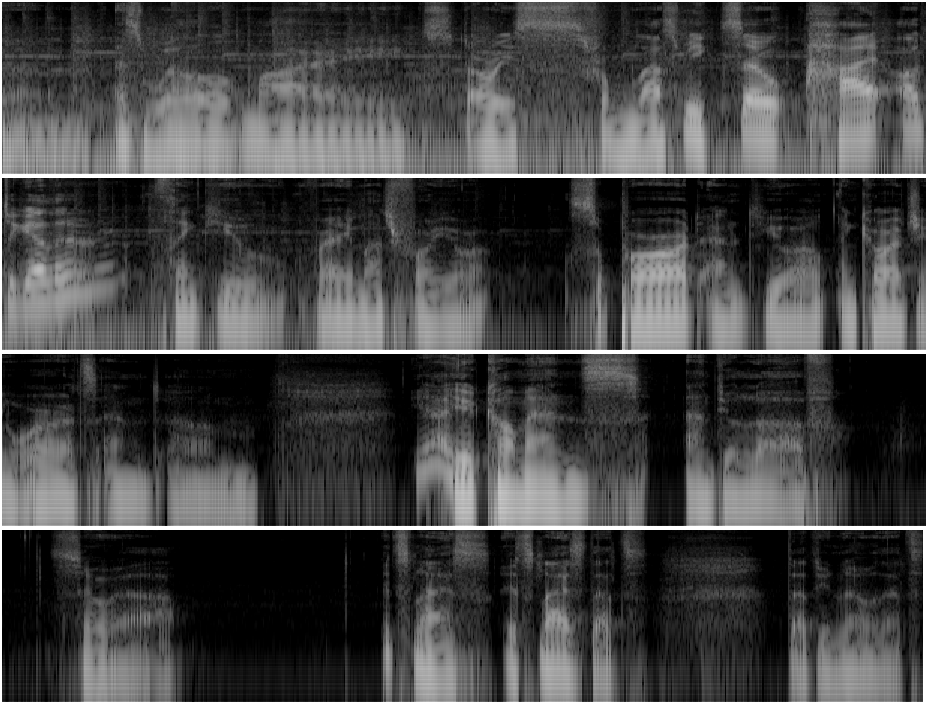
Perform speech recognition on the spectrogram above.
um, as well my stories from last week. So, hi all together. Thank you very much for your support and your encouraging words and um, yeah, your comments and your love. So uh, it's nice. It's nice that that you know that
